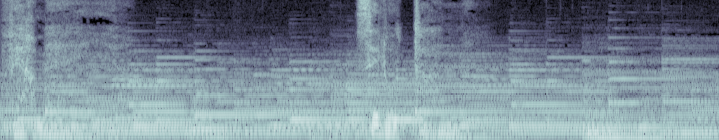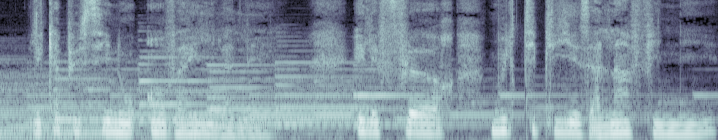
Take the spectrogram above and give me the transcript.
vermeil. C'est l'automne. Les capucines ont envahi l'allée et les fleurs multipliées à l'infini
